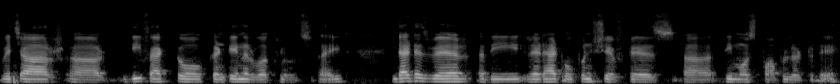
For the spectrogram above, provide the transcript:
which are uh, de facto container workloads, right? That is where the Red Hat OpenShift is uh, the most popular today,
